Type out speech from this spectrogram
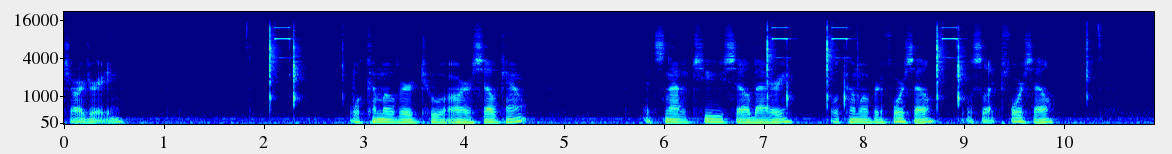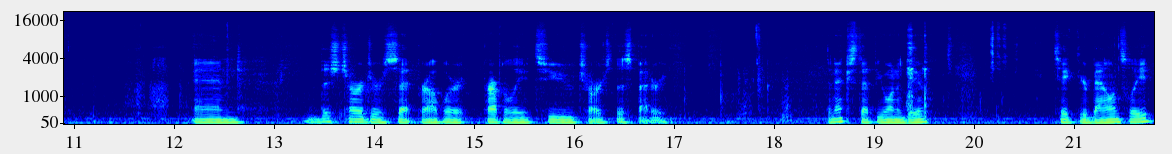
charge rating. We'll come over to our cell count. It's not a 2 cell battery. We'll come over to 4 cell. We'll select 4 cell. And this charger is set proper, properly to charge this battery. The next step you want to do, take your balance lead.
